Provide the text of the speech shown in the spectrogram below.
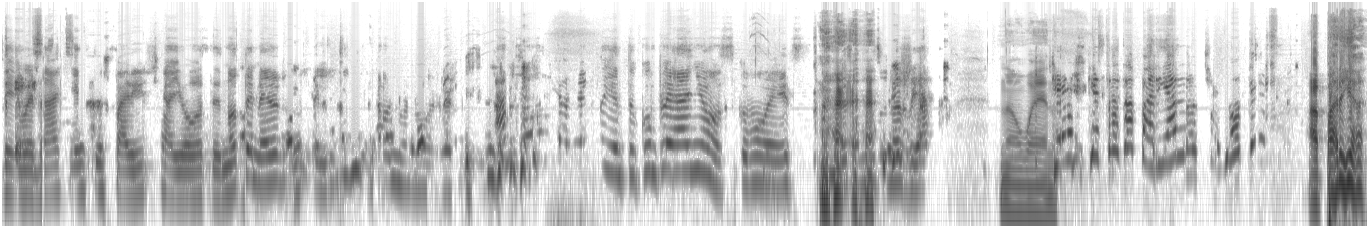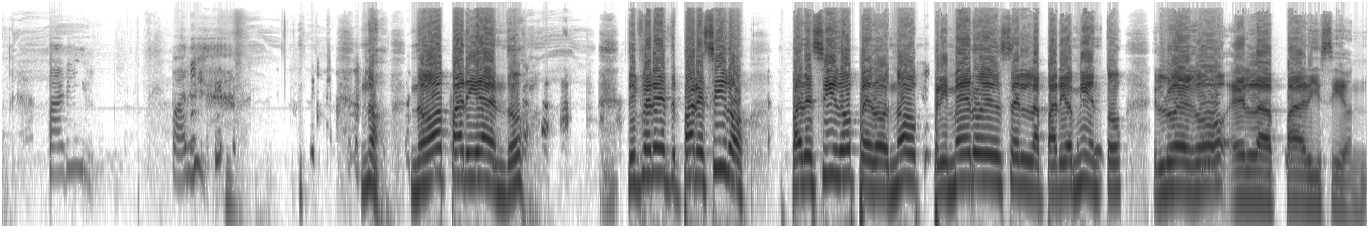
de verdad que esto es parir chayotes, no tener el, no, no, no, Alberto. Sorry, Alberto, y en tu cumpleaños, ¿cómo ves? Somos unos riatas. No, bueno. ¿Qué, ¿Qué estás apareando, chayote? Aparia. Parir, parir. No, no apareando. Diferente, parecido. Parecido, pero no. Primero es el apareamiento, luego la aparición.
